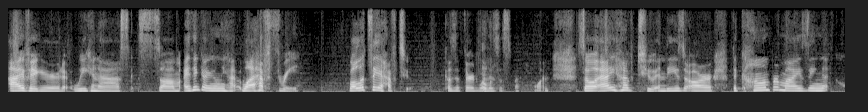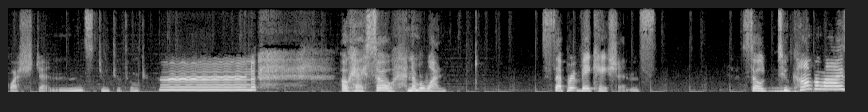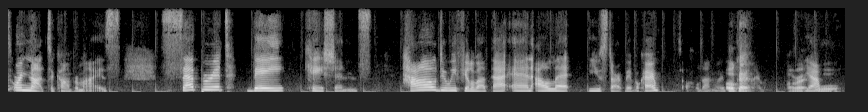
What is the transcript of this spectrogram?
I figured we can ask some. I think I only have, well, I have three. Well, let's say I have two because the third one Okay. is a special one. So I have two, and these are the compromising questions. Okay, so number one separate vacations. So, to Mm. compromise or not to compromise, separate vacations. How do we feel about that? And I'll let you start, babe. Okay. So, hold on. Okay. All right. Yeah? cool.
